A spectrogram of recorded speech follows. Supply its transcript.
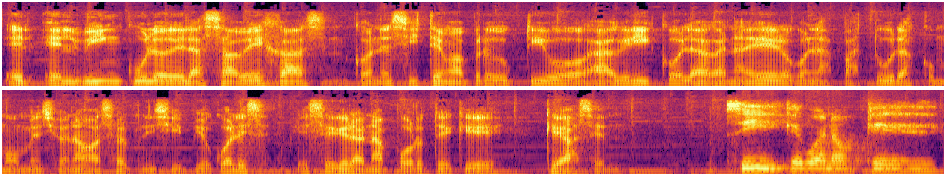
el, vínculo de las abejas con el sistema productivo agrícola, ganadero, con las pasturas, como mencionabas al principio. ¿Cuál es ese gran aporte que, hacen? Sí, qué bueno que,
